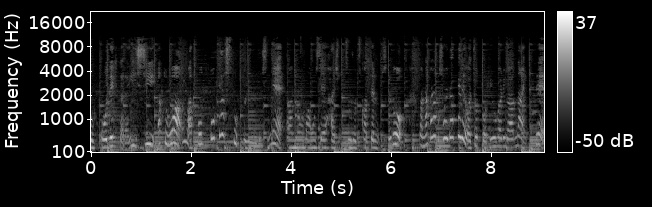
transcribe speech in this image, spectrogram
続行できたらいいし、あとは今、ポッドキャストというですね、あの、まあ、音声配信ツールを使ってるんですけど、まあ、なかなかそれだけではちょっと広がりがないので、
